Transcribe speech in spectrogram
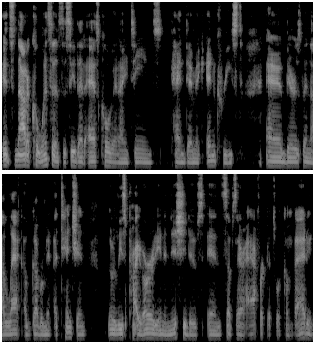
It's not a coincidence to see that as COVID-19's pandemic increased and there's been a lack of government attention or at least priority and initiatives in sub-Saharan Africa toward combating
